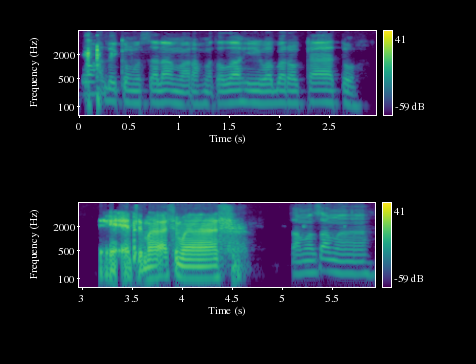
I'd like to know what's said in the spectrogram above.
Waalaikumsalam warahmatullahi wabarakatuh. Eh, terima kasih Mas. Sama-sama.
